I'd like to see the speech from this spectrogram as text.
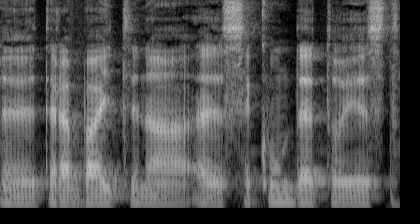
e, terabajty na e, sekundę to jest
